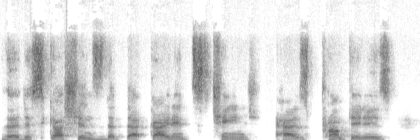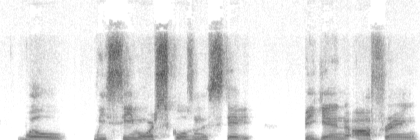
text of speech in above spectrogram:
the discussions that that guidance change has prompted is will we see more schools in the state begin offering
